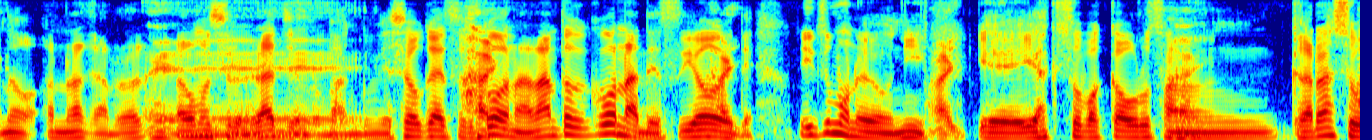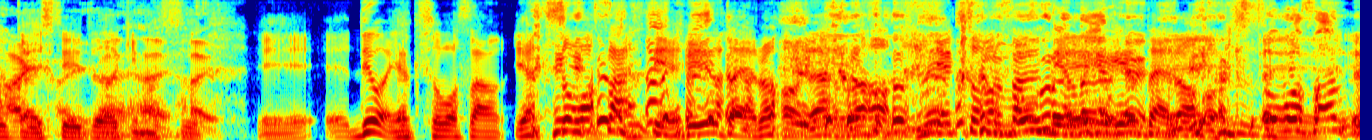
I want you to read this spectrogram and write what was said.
の、あの中のえー面白いラジオの番組で紹介するコーナー、なんとかコーナーですよ、はい。って。いつものように、はい。えー焼きそばかおるさんから紹介していただきます。では焼きそばさん、焼きそばさんって言ったやろ。焼きそばさんって言ったやろ。焼きそばさんって。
